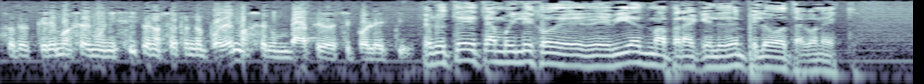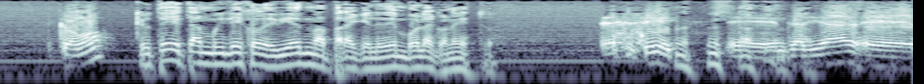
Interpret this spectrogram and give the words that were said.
Nosotros queremos ser municipio, nosotros no podemos ser un barrio de Cipolletti. Pero ustedes están muy lejos de, de Viedma para que le den pelota con esto. ¿Cómo? Que ustedes están muy lejos de Viedma para que le den bola con esto. sí, eh, en realidad... eh,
